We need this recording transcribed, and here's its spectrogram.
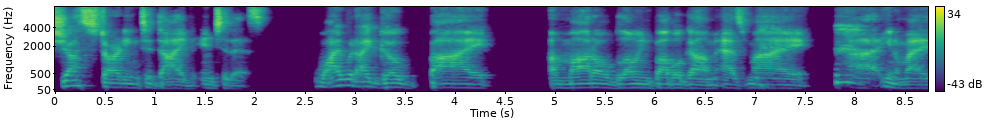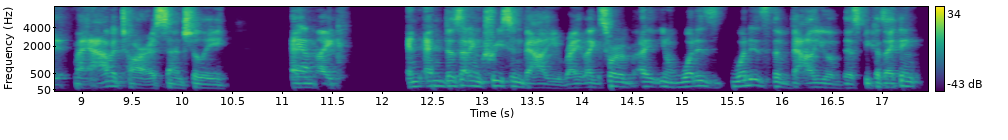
just starting to dive into this, why would I go buy a model blowing bubblegum as my, uh, you know, my my avatar essentially, and yeah. like and and does that increase in value right? Like sort of you know what is what is the value of this? Because i think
